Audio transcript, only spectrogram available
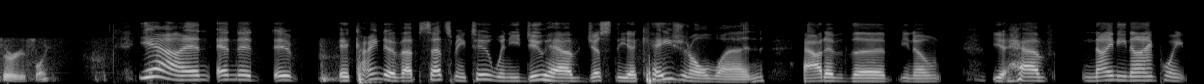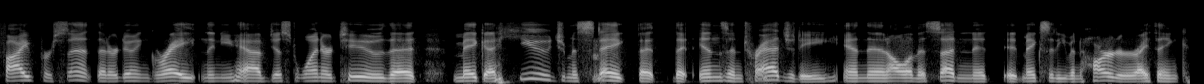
Seriously. Yeah, and and it it it kind of upsets me too when you do have just the occasional one out of the you know you have 99.5% that are doing great and then you have just one or two that make a huge mistake that that ends in tragedy and then all of a sudden it it makes it even harder i think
